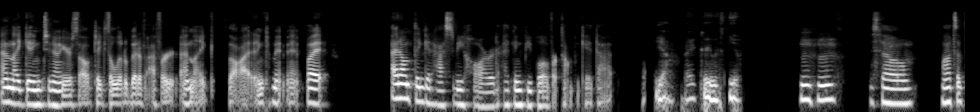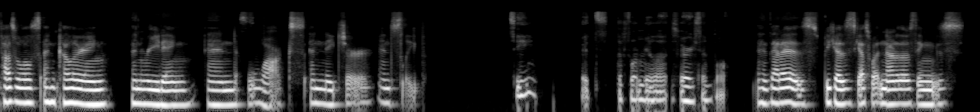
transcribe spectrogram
and like getting to know yourself takes a little bit of effort and like thought and commitment, but I don't think it has to be hard. I think people overcomplicate that. Yeah, I agree with you. Mhm. So, lots of puzzles and coloring and reading and walks and nature and sleep. See, it's the formula is very simple. And that is because guess what? None of those things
